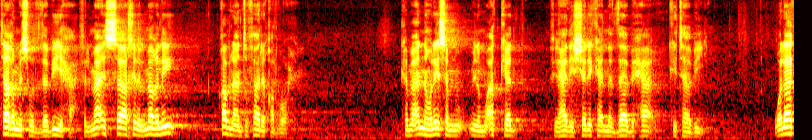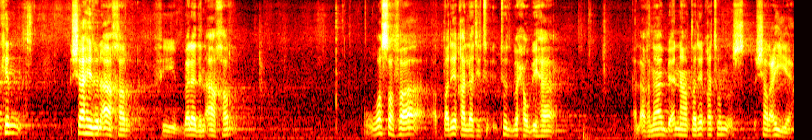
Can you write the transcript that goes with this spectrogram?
تغمس الذبيحة في الماء الساخن المغلي قبل أن تفارق الروح. كما أنه ليس من المؤكد في هذه الشركة أن الذابح كتابي. ولكن شاهد آخر في بلد آخر وصف الطريقة التي تذبح بها الأغنام بأنها طريقة شرعية.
